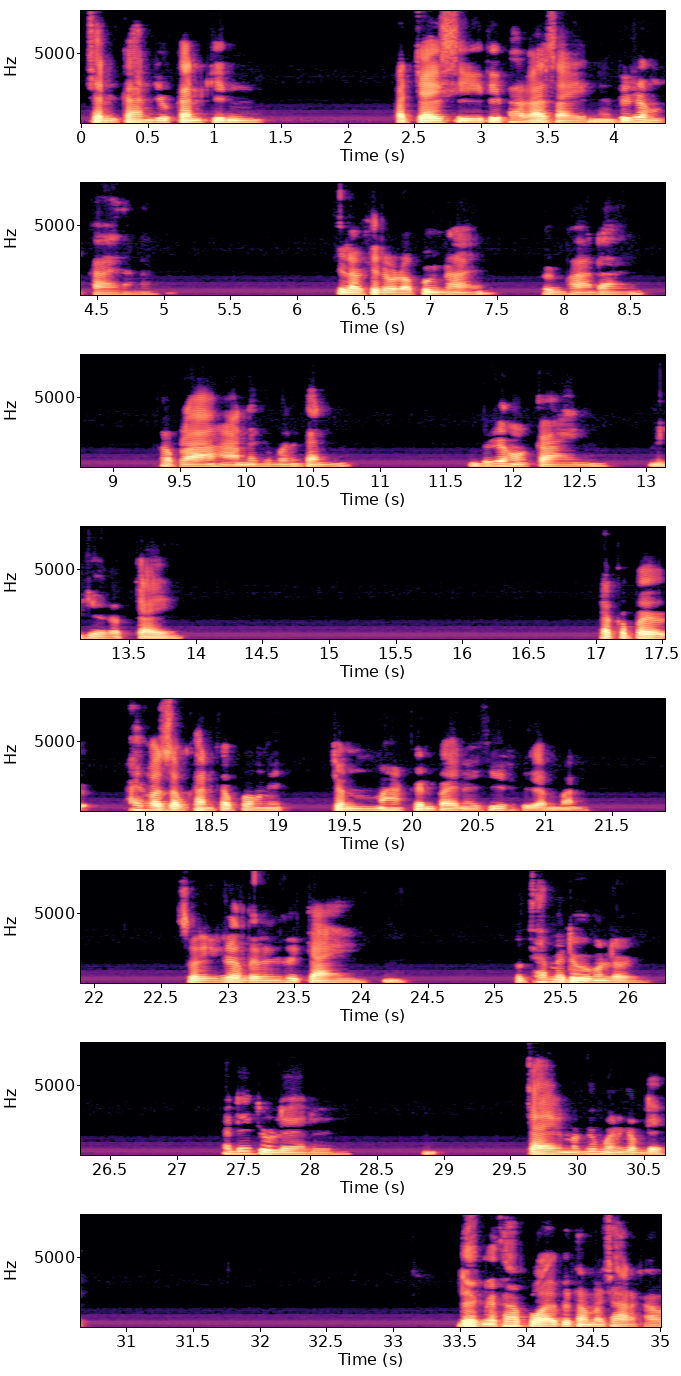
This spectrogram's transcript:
เช่นการอยู่การกินปัจจัยสีที่พักอาศัยนั่นเป็นเรื่องของกายทั้งนั้น ที่เราคิดว่าเราพึ่งได้พึ่งพาได้ข้าวปลาอาหารนั่นก็เหมือนกันเป็นเรื่องของกายไม่เกี่ยวกับใจ แล้วก็ไปให้ความสำคัญกับพวกนี้ จนมากเกินไปในชีวิตประจำวัน ส่วนอีกเรื่องเป็นคือใจ เราแทบไม่ดูมันเลยไม่ได้ดูแลเลย ใจมันก็เหมือนกับเด็ก เด็กเนี่ยถ้าปล่อยเป็นธรรมชาติเขา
